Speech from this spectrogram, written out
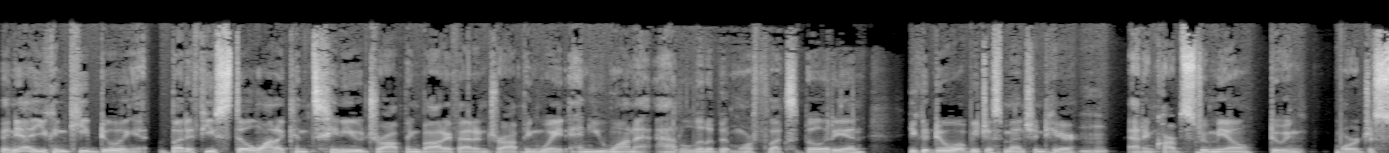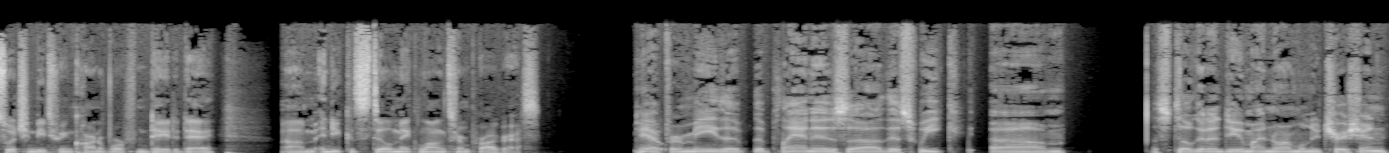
then yeah, you can keep doing it. But if you still want to continue dropping body fat and dropping weight, and you want to add a little bit more flexibility in, you could do what we just mentioned here: Mm-hmm. adding carbs to a meal, doing or just switching between carnivore from day to day, um, and you could still make long term progress. Yeah, for me, the the plan is uh, this week. Um, still going to do my normal nutrition,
